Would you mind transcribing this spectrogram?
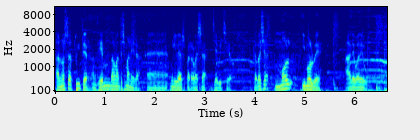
al nostre Twitter, ens diem de la mateixa manera, eh, univers barra baixa G8CO. Que vagi molt i molt bé. Adeu, adeu.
